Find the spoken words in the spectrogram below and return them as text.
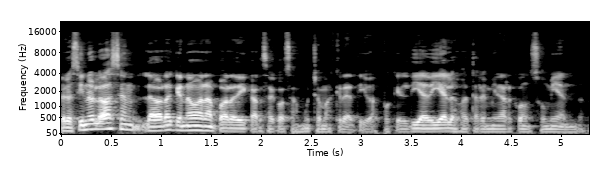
pero si no lo hacen, la verdad que no van a poder dedicarse a cosas mucho más creativas porque el día a día los va a terminar consumiendo.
